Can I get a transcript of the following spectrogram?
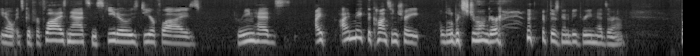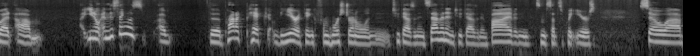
You know, it's good for flies, gnats, mosquitoes, deer flies, greenheads. I I make the concentrate a little bit stronger if there's going to be greenheads around. But um, you know, and this thing was uh, the product pick of the year, I think, from Horse Journal in 2007 and 2005 and some subsequent years. So uh,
